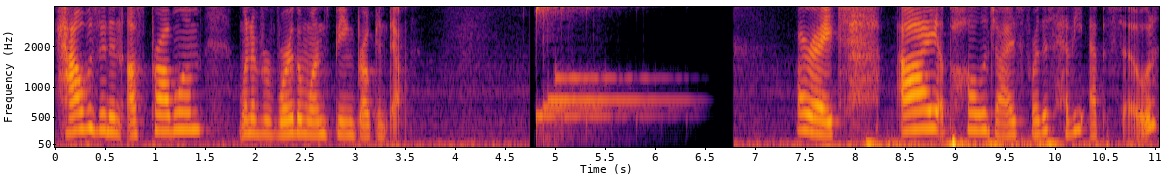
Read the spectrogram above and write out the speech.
how is it an us problem whenever we're the ones being broken down? All right, I apologize for this heavy episode,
